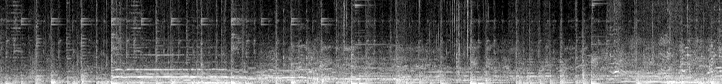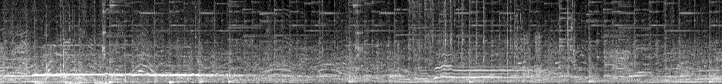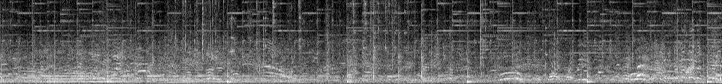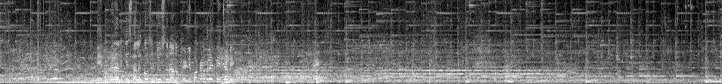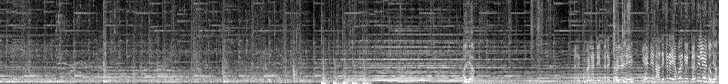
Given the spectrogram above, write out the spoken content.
ఉండడానికి స్థలం కోసం చూస్తున్నాను. వెళ్ళి పక్కన ప్రయత్నించండి. అయ్యా. వెనక్కి వెళ్ళండి వెనక్కి వెళ్ళండి. ఏంటి నా దగ్గర ఎవరికి గది లేదు? అయ్యా.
